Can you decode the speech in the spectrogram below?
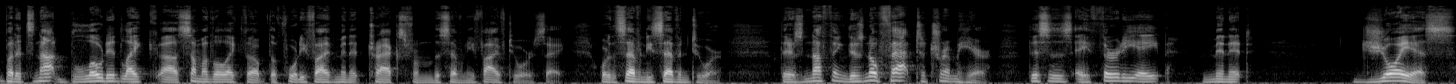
but it's not bloated like uh, some of the like the the 45 minute tracks from the 75 tour, say, or the 77 tour. There's nothing. There's no fat to trim here. This is a 38 minute joyous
